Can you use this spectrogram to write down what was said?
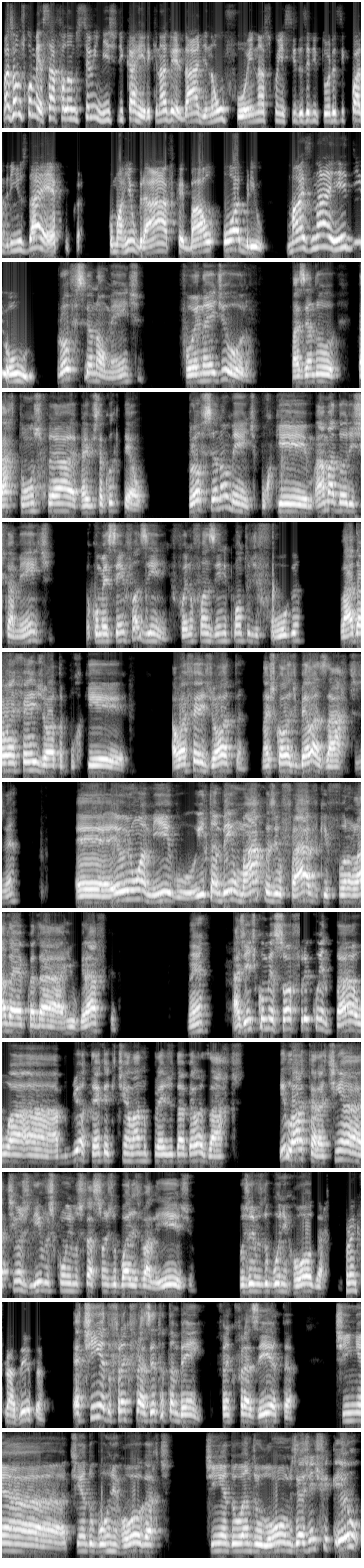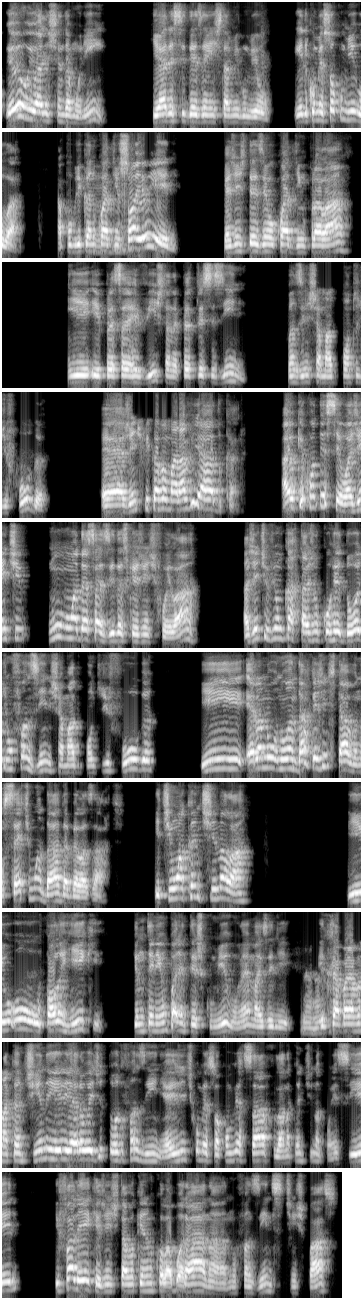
Mas vamos começar falando do seu início de carreira, que na verdade não foi nas conhecidas editoras de quadrinhos da época, como a Rio Gráfica, Ebal ou Abril, mas na E de Ouro. Profissionalmente, foi na E de Ouro, fazendo cartões para a revista Coquetel. Profissionalmente, porque amadoristicamente eu comecei em fanzine, foi no fanzine Ponto de Fuga, lá da UFRJ, porque a UFRJ, na Escola de Belas Artes, né? É, eu e um amigo, e também o Marcos e o Flávio, que foram lá da época da Rio Gráfica, né? A gente começou a frequentar a, a, biblioteca que tinha lá no prédio da Belas Artes. E lá, cara, tinha, tinha os livros com ilustrações do Boris Valejo, os livros do Bunny Hogarth. Frank Frazetta? É, tinha do Frank Frazetta também. Frank Frazetta. Tinha, tinha do Burne Hogarth. Tinha do Andrew Loomis. E a gente fica, eu, eu e o Alexandre Amorim, que era esse desenhista amigo meu, ele começou comigo lá, a publicando uhum. quadrinhos, só eu e ele que a gente desenhou o quadrinho para lá e, e para essa revista, né, para esse zine, fanzine chamado Ponto de Fuga, é, a gente ficava maravilhado, cara. Aí o que aconteceu? A gente, numa dessas idas que a gente foi lá, a gente viu um cartaz no corredor de um fanzine chamado Ponto de Fuga, e era no, no andar que a gente estava, no sétimo andar da Belas Artes. E tinha uma cantina lá. E o, o Paulo Henrique, que não tem nenhum parentesco comigo, né? Mas ele, uhum. ele trabalhava na cantina e ele era o editor do fanzine. Aí a gente começou a conversar, fui lá na cantina, conheci ele e falei que a gente estava querendo colaborar na, no fanzine, se tinha espaço.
